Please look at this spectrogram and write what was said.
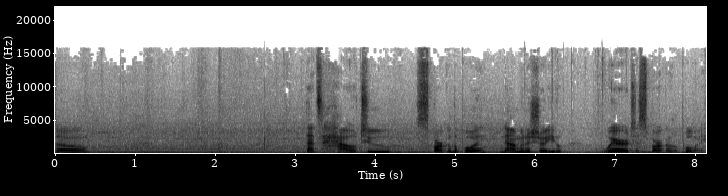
So that's how to sparkle the poi. Now I'm going to show you where to sparkle the poi.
